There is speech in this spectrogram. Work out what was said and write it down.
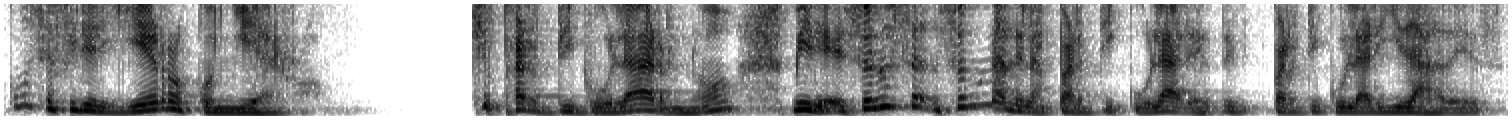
¿Cómo se afila el hierro con hierro? Qué particular, ¿no? Mire, son, son una de las particulares, particularidades,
